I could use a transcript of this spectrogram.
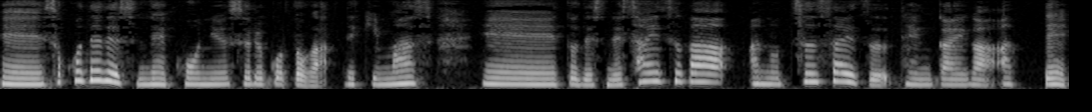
えそこでですね、購入することができます。えっとですね、サイズが、あの、2サイズ展開があって、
